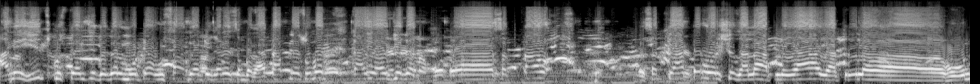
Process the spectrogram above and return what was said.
आणि हीच कुस्त्यांची दंगल मोठ्या उत्साहात या ठिकाणी संपत. आता आपल्यासोबत काही आयोजक सत्ता सत्याहत्तर वर्ष झालं आपल्या या यात्रेला होऊन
